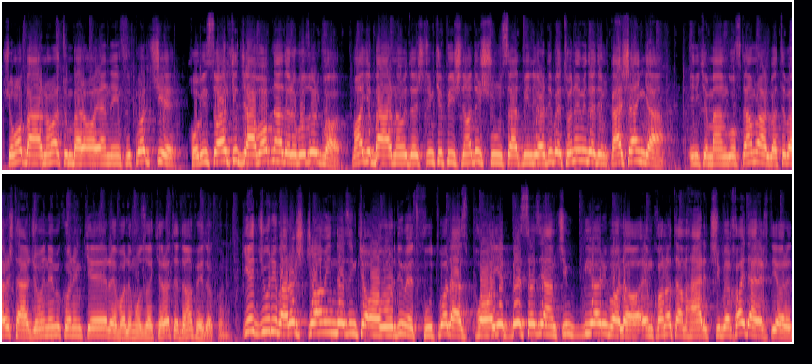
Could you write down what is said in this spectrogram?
شما برنامهتون برای آینده این فوتبال چیه؟ خب این سوال که جواب نداره بزرگوار. ما اگه برنامه داشتیم که پیشنهاد 600 میلیاردی به تو نمی‌دادیم قشنگم. اینی که من گفتم رو البته براش ترجمه نمی کنیم که روال مذاکرات ادامه پیدا کنه. یه جوری براش جا میندازیم که آوردیمت فوتبال از پایه بسازی همچین بیاری بالا. امکانات هم هر چی بخوای در اختیارت.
